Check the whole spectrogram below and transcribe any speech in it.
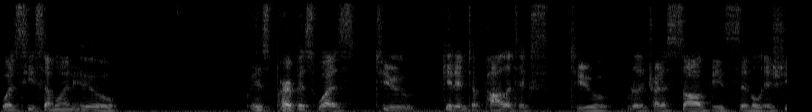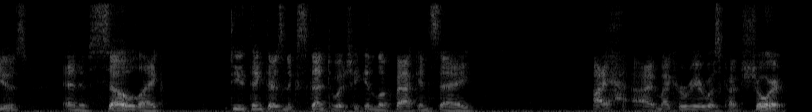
Was he someone who his purpose was to get into politics to really try to solve these civil issues? And if so, like, do you think there's an extent to which he can look back and say, I, I my career was cut short,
